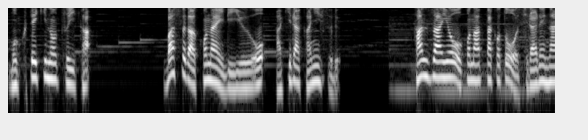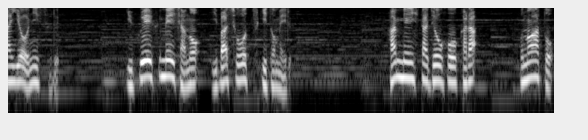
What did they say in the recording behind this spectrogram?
目的の追加。バスが来ない理由を明らかにする。犯罪を行ったことを知られないようにする。行方不明者の居場所を突き止める。判明した情報からこの後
